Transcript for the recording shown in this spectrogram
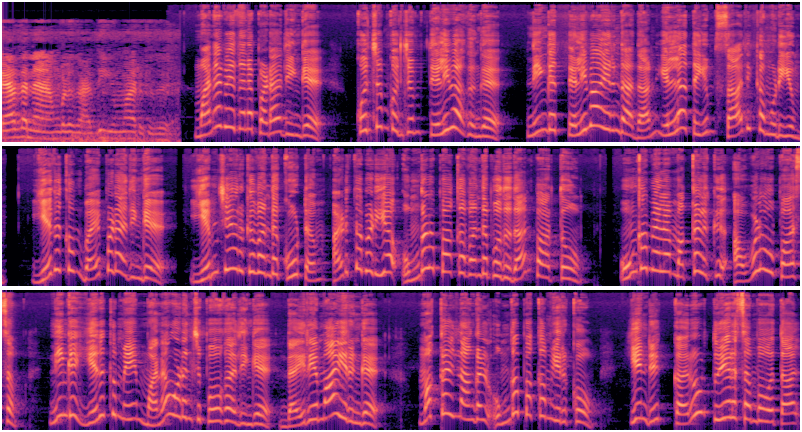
வேதனை உங்களுக்கு அதிகமா இருக்குது. மனவேதனை படாதீங்க கொஞ்சம் கொஞ்சம் தெளிவாகுங்க. நீங்க தெளிவா இருந்தாதான் எல்லாத்தையும் சாதிக்க முடியும். எதுக்கும் பயப்படாதீங்க. எம்ஜிஆருக்கு வந்த கூட்டம் அடுத்தபடியா உங்களை பார்க்க வந்த போதுதான் பார்த்தோம். உங்க மேல மக்களுக்கு அவ்வளவு பாசம். நீங்க எதுக்குமே மன உடைஞ்சு போகாதீங்க. தைரியமா இருங்க. மக்கள் நாங்கள் உங்க பக்கம் இருக்கோம் என்று கரூர் துயர சம்பவத்தால்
